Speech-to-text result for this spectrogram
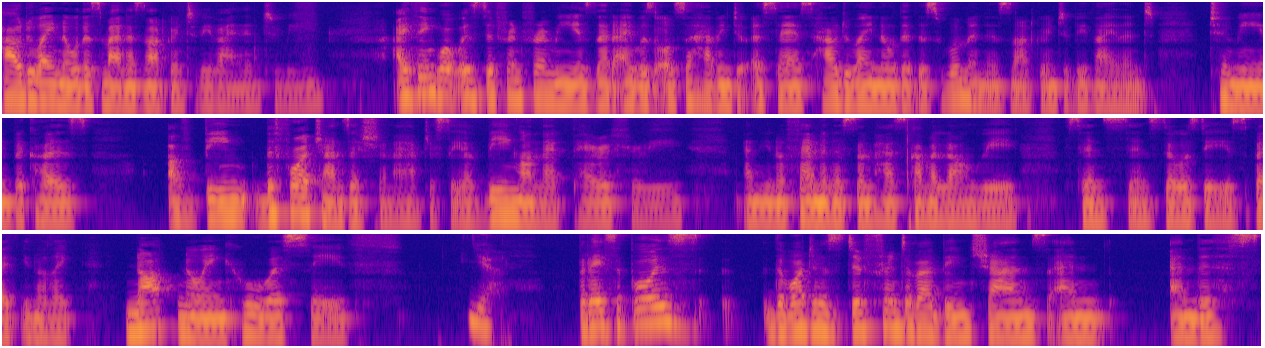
how do i know this man is not going to be violent to me i think what was different for me is that i was also having to assess how do i know that this woman is not going to be violent to me because of being before transition, I have to say, of being on that periphery. And you know, feminism has come a long way since since those days. But you know, like not knowing who was safe. Yeah. But I suppose the what is different about being trans and and this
